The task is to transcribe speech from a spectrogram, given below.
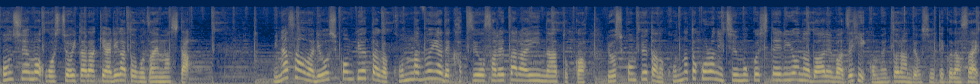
今週もご視聴いただきありがとうございました。皆さんは量子コンピューターがこんな分野で活用されたらいいなとか量子コンピューターのこんなところに注目しているようなどあればぜひコメント欄で教えてください。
